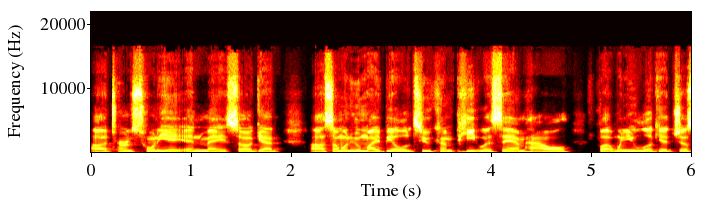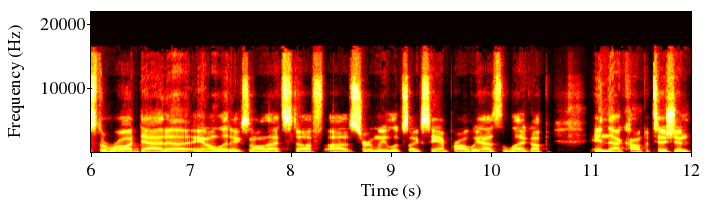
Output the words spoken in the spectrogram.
uh, turns 28 in May. So again, uh, someone who might be able to compete with Sam Howell, but when you look at just the raw data, analytics, and all that stuff, uh, certainly looks like Sam probably has the leg up in that competition.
